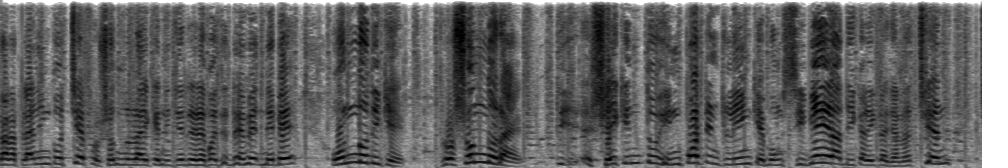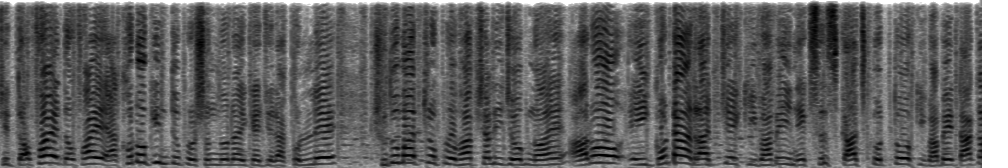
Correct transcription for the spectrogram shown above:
তারা প্ল্যানিং করছে, প্রসন্ন রায়কে নিজেদের হেফাজতে নেবে অন্যদিকে প্রসন্ন রায় সে কিন্তু ইম্পর্টেন্ট লিঙ্ক এবং সিবিআই আধিকারিকরা জানাচ্ছেন যে দফায় দফায় এখনও কিন্তু প্রসন্ন রায়কে জেরা করলে শুধুমাত্র প্রভাবশালী যোগ নয় আরও এই গোটা রাজ্যে কীভাবে নেক্সেস কাজ করত, কীভাবে টাকা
